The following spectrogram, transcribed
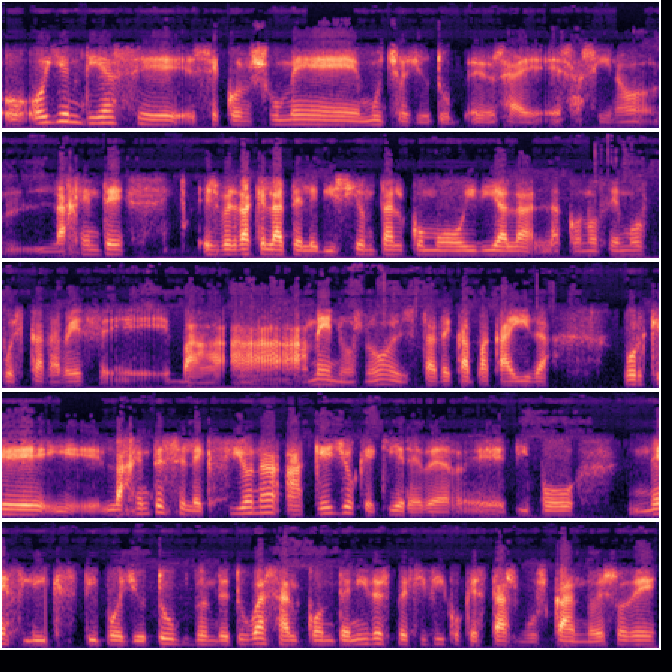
hoy en día se, se consume mucho YouTube, eh, o sea, es así, ¿no? La gente, es verdad que la televisión tal como hoy día la, la conocemos, pues cada vez eh, va a, menos, ¿no? Está de capa caída porque la gente selecciona aquello que quiere ver, eh, tipo Netflix, tipo YouTube, donde tú vas al contenido específico que estás buscando. Eso de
